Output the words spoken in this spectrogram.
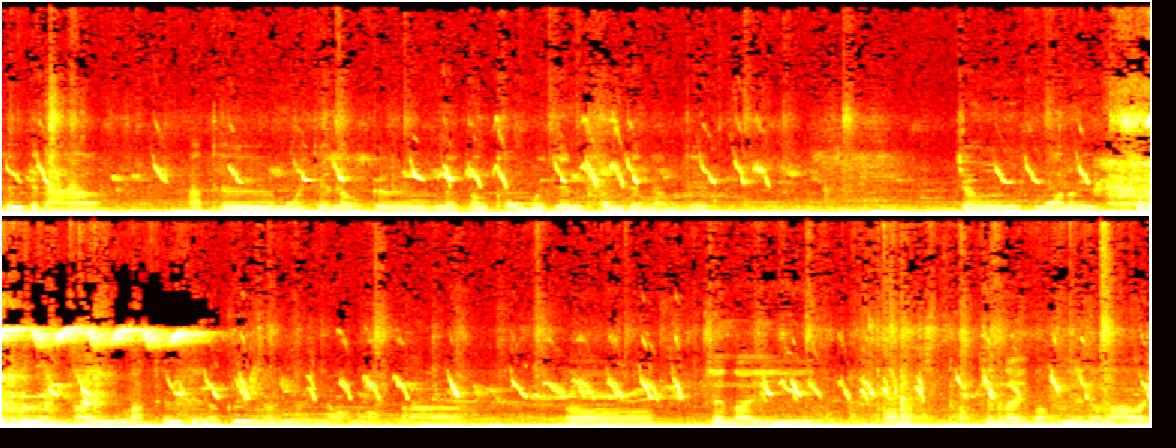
ធឺកដាលអាធឺមួយទៀតនោះគឺនៅក្នុងធុងមួយទៀតធំជាងហ្នឹងទៀតចឹងមន់ហ្នឹងធំលឿនហើយមកធឺទៀតនោះគឺនៅញឹកញក់មកប្រើអឺចំណៃធម្មចំណៃរបស់វានៅឡើយ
